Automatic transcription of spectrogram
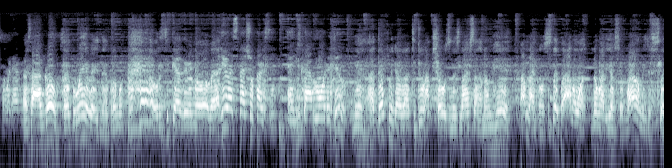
whatever. That's how I go. Type of way right now, but I'm gonna hold it together and all that. You're a special person, and you got more to do. Yeah, I definitely got a lot to do. I've chosen this lifestyle and I'm here. I'm not gonna slip, but I don't want nobody else around me to slip.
